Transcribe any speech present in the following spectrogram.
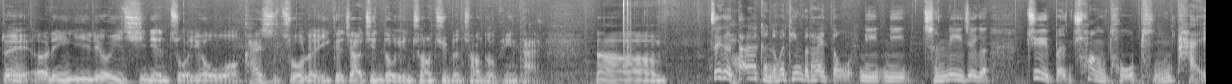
对，二零一六一七年左右，我开始做了一个叫筋斗云创剧本创投平台。那这个大家可能会听不太懂，你你成立这个剧本创投平台，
